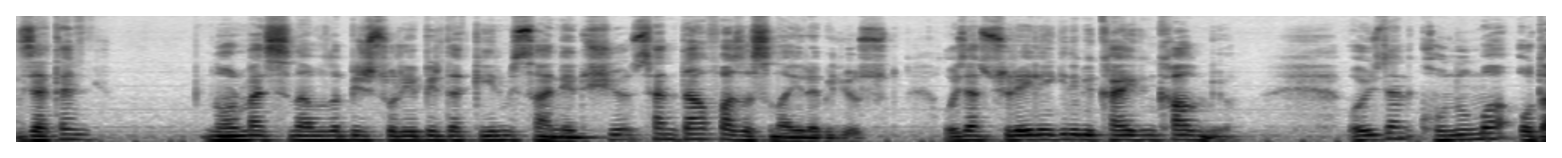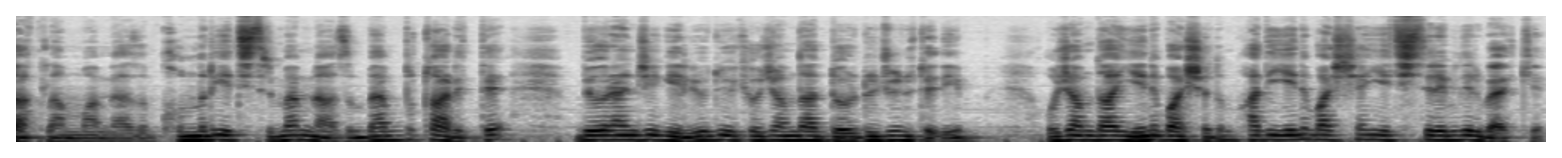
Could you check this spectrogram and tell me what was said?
zaten normal sınavda bir soruya 1 dakika 20 saniye düşüyor. Sen daha fazlasını ayırabiliyorsun. O yüzden süreyle ilgili bir kaygın kalmıyor. O yüzden konuma odaklanmam lazım. Konuları yetiştirmem lazım. Ben bu tarihte bir öğrenci geliyor diyor ki hocam daha dördüncü ünitedeyim. Hocam daha yeni başladım. Hadi yeni başlayan yetiştirebilir belki.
